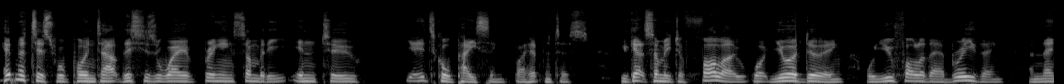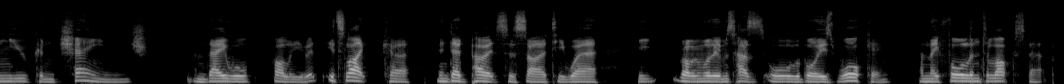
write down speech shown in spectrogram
hypnotists will point out this is a way of bringing somebody into it's called pacing by hypnotists. You get somebody to follow what you're doing, or you follow their breathing, and then you can change and they will follow you. It, it's like uh, in Dead Poets Society, where he, Robin Williams has all the boys walking and they fall into lockstep.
